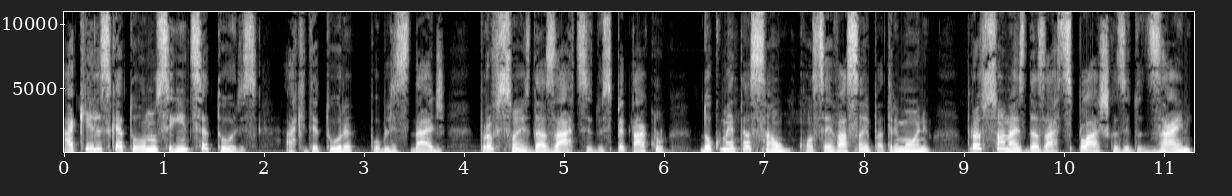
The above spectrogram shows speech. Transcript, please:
aqueles que atuam nos seguintes setores: arquitetura, publicidade, profissões das artes e do espetáculo, documentação, conservação e patrimônio, profissionais das artes plásticas e do design,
